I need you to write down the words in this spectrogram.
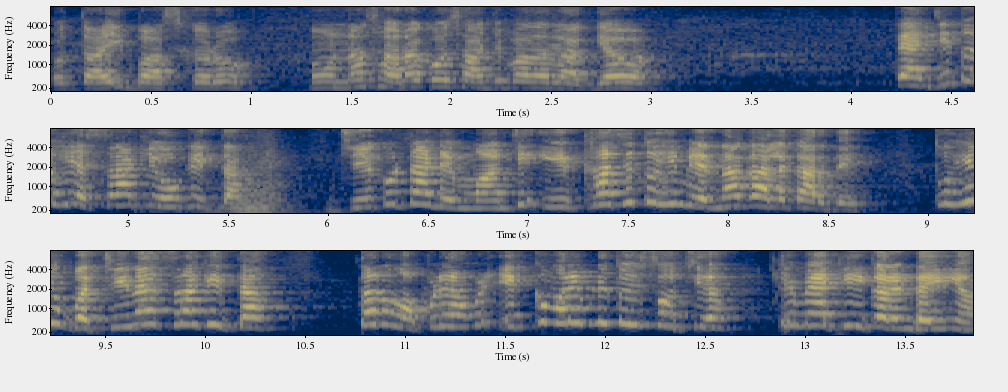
ਉਹ ਤਾਈ ਬਸ ਕਰੋ। ਹੁਣ ਨਾ ਸਾਰਾ ਕੁਝ ਸੱਚ ਪਤਾ ਲੱਗ ਗਿਆ ਵਾ। ਭੈਣ ਜੀ ਤੁਸੀਂ ਇਸ ਤਰ੍ਹਾਂ ਕਿਉਂ ਕੀਤਾ? ਜੇ ਕੋਈ ਤੁਹਾਡੇ ਮਨ 'ਚ ਈਰਖਾ ਸੀ ਤੁਸੀਂ ਮੇਰੇ ਨਾਲ ਗੱਲ ਕਰਦੇ। ਤੁਸੀਂ ਉਹ ਬੱਚੀ ਨਾਲ ਇਸ ਤਰ੍ਹਾਂ ਕੀਤਾ? ਤੁਹਾਨੂੰ ਆਪਣੇ ਆਪ ਇੱਕ ਵਾਰੀ ਵੀ ਨਹੀਂ ਤੁਸੀਂ ਸੋਚਿਆ ਕਿ ਮੈਂ ਕੀ ਕਰਨ ਡਈ ਆ?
